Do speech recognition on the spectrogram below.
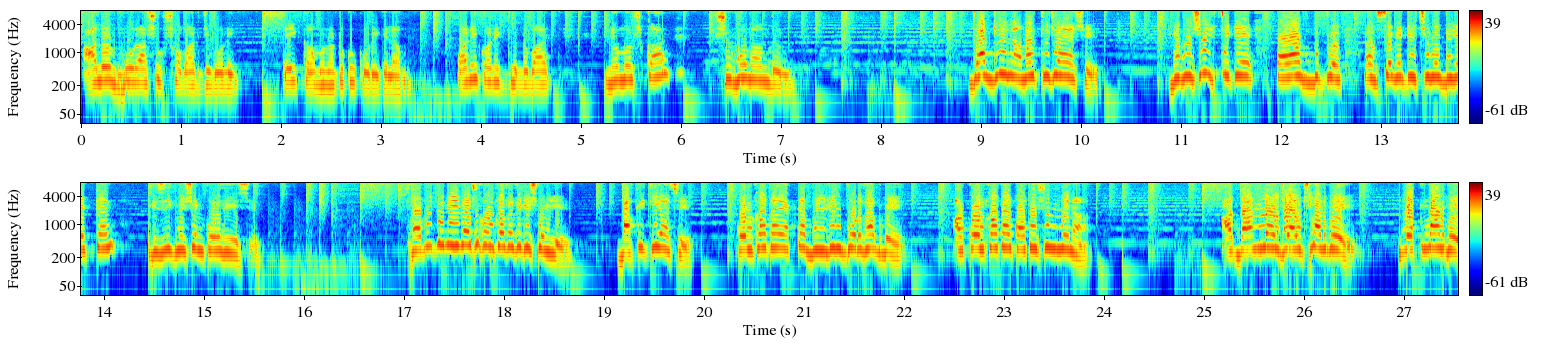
আলোর ভোর আসুক সবার জীবনে। এই কামনাটুকু করে গেলাম। অনেক অনেক ধন্যবাদ। নমস্কার শুভনন্দন। গিয়ে না, আমার কি যায় আসে? ডিবিসির থেকে পাওয়ার সেক্রেটারি ছিল ডিরেক্টর রিজিগনেশন করে দিয়েছে। সবই তো নিয়ে গেছে কলকাতা থেকে সরিয়ে। বাকি কি আছে? কলকাতায় একটা বিল্ডিং পড়ে থাকবে। আর কলকাতায় কথা শুনবে না। আর বাংলায় জল ছাড়বে, লোক মারবে।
